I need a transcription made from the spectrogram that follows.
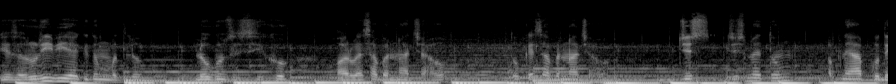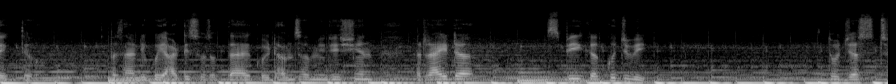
ये ज़रूरी भी है कि तुम बदलो, लोगों से सीखो और वैसा बनना चाहो। तो कैसा बनना चाहो? जिस, जिसमें तुम अपने आप को देखते हो। पर्सनैलिटी कोई आर्टिस्ट हो सकता है, कोई डांसर म्यूजिशियन राइटर स्पीकर कुछ भी तो just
